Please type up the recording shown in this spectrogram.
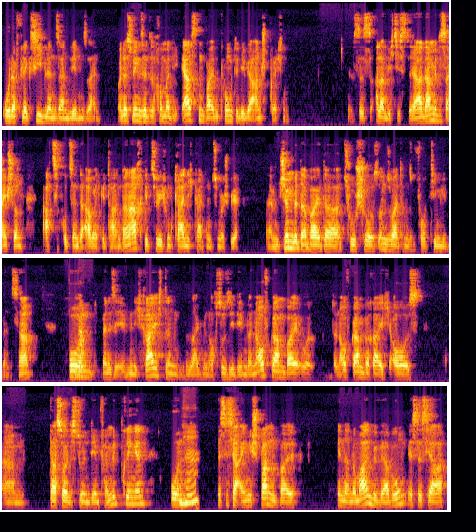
oder flexibel in seinem Leben sein. Und deswegen sind es auch immer die ersten beiden Punkte, die wir ansprechen. Das ist das Allerwichtigste. Ja, damit ist eigentlich schon 80 Prozent der Arbeit getan. Danach geht es wirklich um Kleinigkeiten, zum Beispiel ähm, Gym-Mitarbeiter, Zuschuss und so weiter und so fort, Team-Events. Ja. Und ja. wenn es eben nicht reicht, dann sagen wir noch, so sieht eben dein Aufgaben bei, dein Aufgabenbereich aus. Ähm, das solltest du in dem Fall mitbringen. Und mhm. es ist ja eigentlich spannend, weil in der normalen Bewerbung ist es ja,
